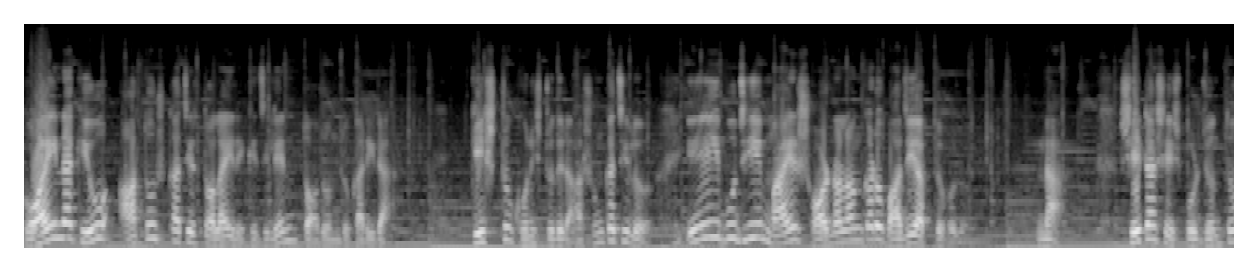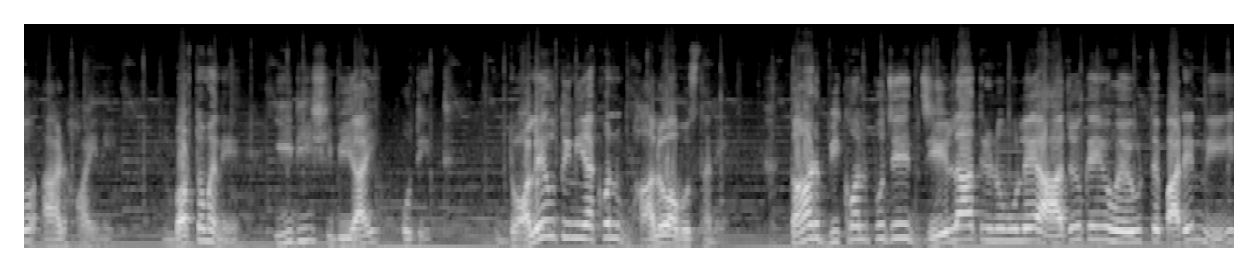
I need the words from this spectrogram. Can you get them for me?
গয়নাকেও আতস কাচের তলায় রেখেছিলেন তদন্তকারীরা। কেষ্ট ঘনিষ্ঠদের আশঙ্কা ছিল, এই বুঝি মায়ের স্বর্ণালঙ্কারও বাজেয়াপ্ত হলো। না, সেটা শেষ পর্যন্ত আর হয়নি। বর্তমানে ইডি, সিবিআই অতীত। দলেও তিনি এখন ভালো অবস্থানে। তার বিকল্প যে জেলা তৃণমূলে আজও কেউ হয়ে উঠতে পারেননি,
